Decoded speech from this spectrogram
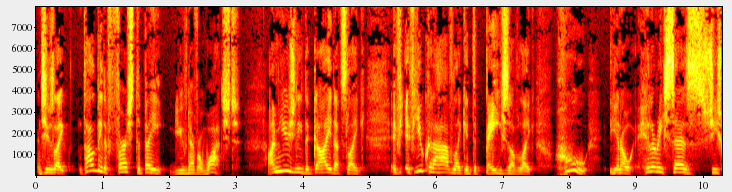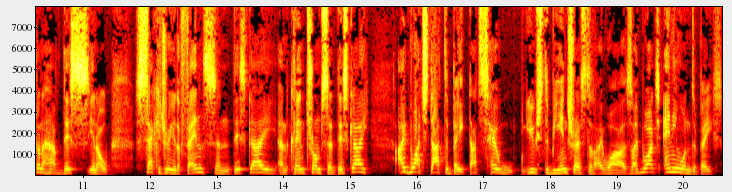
And she was like, That'll be the first debate you've never watched. I'm usually the guy that's like, if if you could have like a debate of like, who, you know, Hillary says she's going to have this, you know, Secretary of Defense and this guy, and Clint Trump said this guy. I'd watch that debate. That's how used to be interested I was. I'd watch anyone debate.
